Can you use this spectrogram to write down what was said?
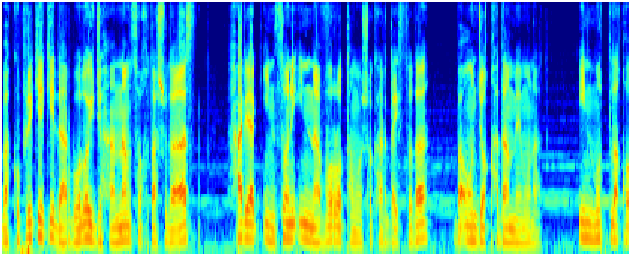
ба куприке ки дар болои ҷаҳаннам сохта шудааст ҳар як инсони ин наворро тамошо карда истода ба он ҷо қадам мемонад. Ин мутлақо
